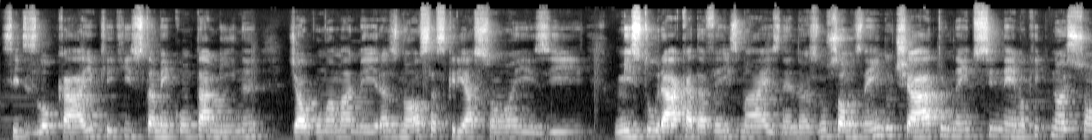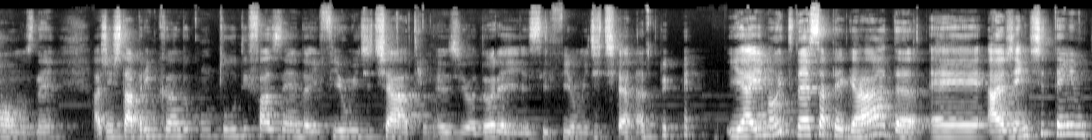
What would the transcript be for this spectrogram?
se deslocar e o que, que isso também contamina de alguma maneira as nossas criações e misturar cada vez mais, né? Nós não somos nem do teatro nem do cinema. O que, que nós somos, né? A gente está brincando com tudo e fazendo aí filme de teatro, né, Gil? Adorei esse filme de teatro. E aí, muito nessa pegada, é, a gente tem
